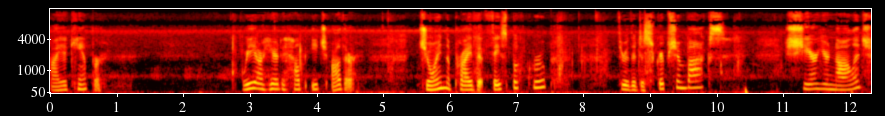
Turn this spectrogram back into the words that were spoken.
by a camper. We are here to help each other. Join the private Facebook group through the description box. Share your knowledge.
